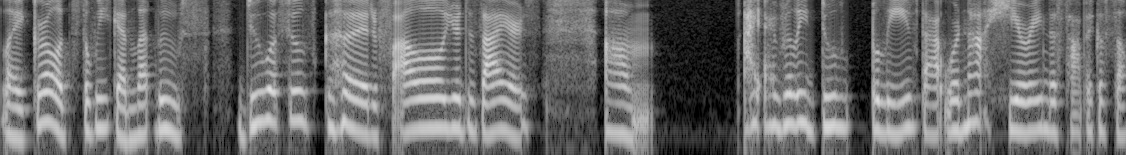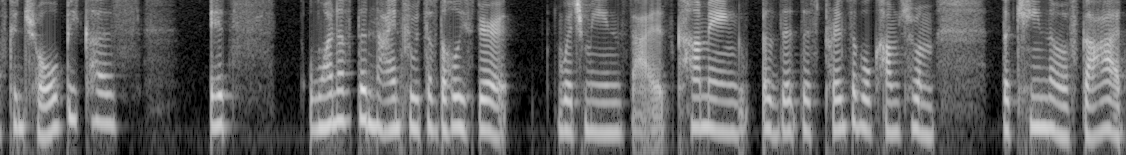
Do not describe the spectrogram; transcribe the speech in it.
Like, girl, it's the weekend, let loose, do what feels good, follow your desires. Um, I, I really do believe that we're not hearing this topic of self control because it's one of the nine fruits of the Holy Spirit, which means that it's coming, uh, that this principle comes from the kingdom of God.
